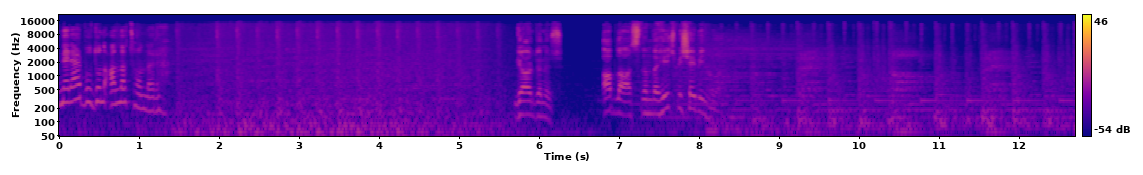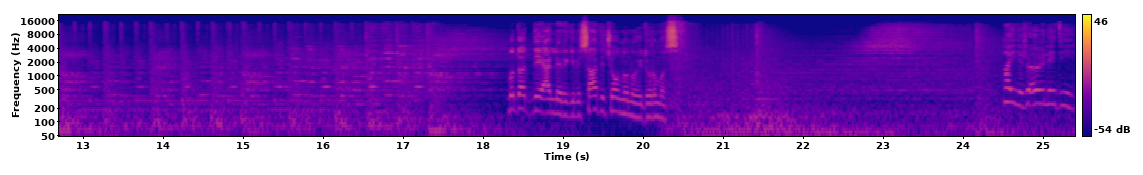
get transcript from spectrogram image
Neler buldun anlat onlara. Gördünüz. Abla aslında hiçbir şey bilmiyor. Bu da diğerleri gibi sadece onun uydurması. Hayır öyle değil.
